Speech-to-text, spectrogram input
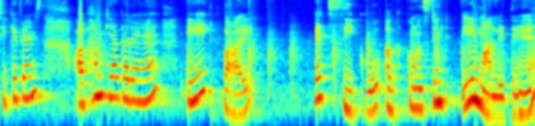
ठीक है फ्रेंड्स अब हम क्या कर रहे हैं? एट पाई एच सी को अगर कांस्टेंट ए मान लेते हैं।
